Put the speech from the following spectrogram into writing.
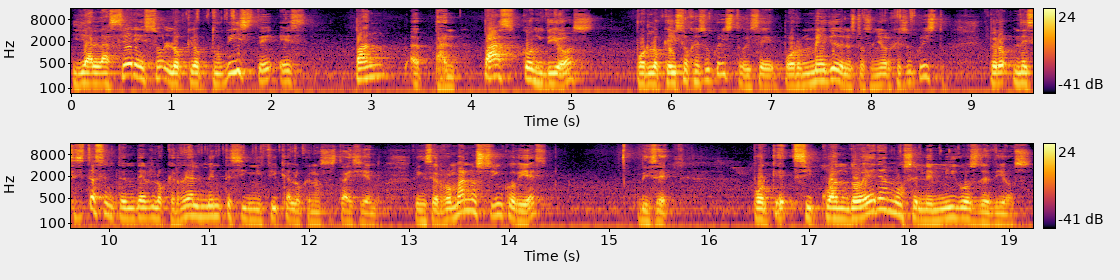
y al hacer eso, lo que obtuviste es pan, eh, pan, paz con Dios por lo que hizo Jesucristo, dice, por medio de nuestro Señor Jesucristo. Pero necesitas entender lo que realmente significa lo que nos está diciendo. Fíjense, Romanos 5.10 dice, porque si cuando éramos enemigos de Dios,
